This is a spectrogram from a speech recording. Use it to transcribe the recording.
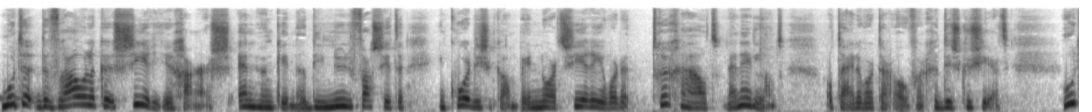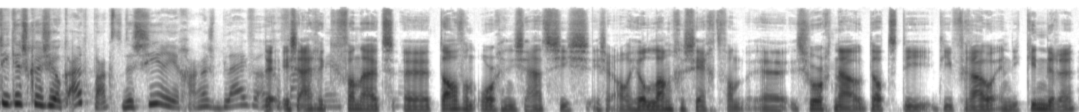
Moeten de vrouwelijke Syriëgangers en hun kinderen die nu vastzitten in Koerdische kampen in Noord-Syrië worden teruggehaald naar Nederland? Al tijden wordt daarover gediscussieerd. Hoe die discussie ook uitpakt, de Syriëgangers blijven een Er is eigenlijk vanuit uh, tal van organisaties is er al heel lang gezegd van uh, zorg nou dat die, die vrouwen en die kinderen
